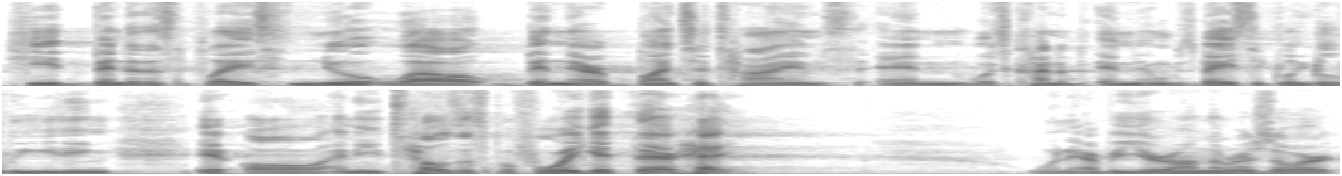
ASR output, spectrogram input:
He had been to this place, knew it well, been there a bunch of times, and was kind of and was basically leading it all. And he tells us before we get there, hey, whenever you're on the resort,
